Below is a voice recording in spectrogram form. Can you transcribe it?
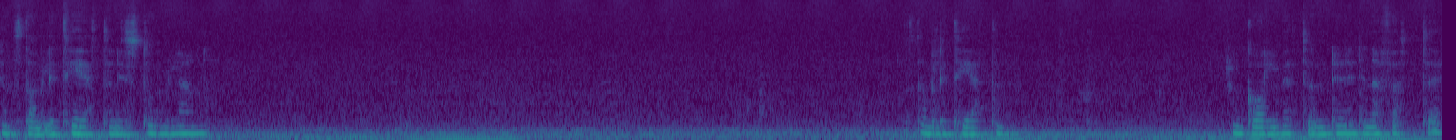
Känn stabiliteten i stolen. Stabiliteten från golvet under dina fötter.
